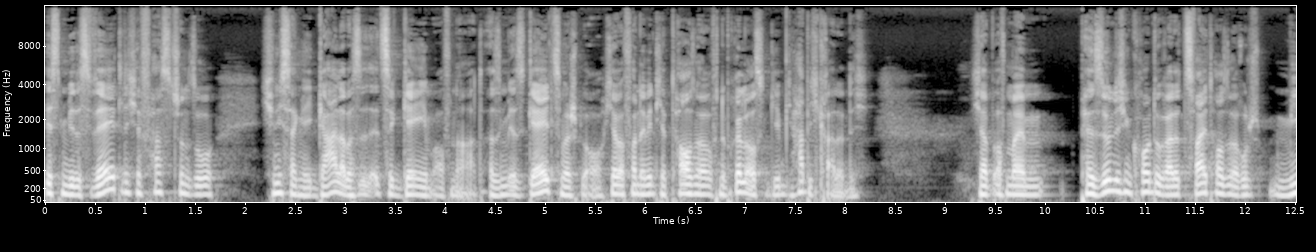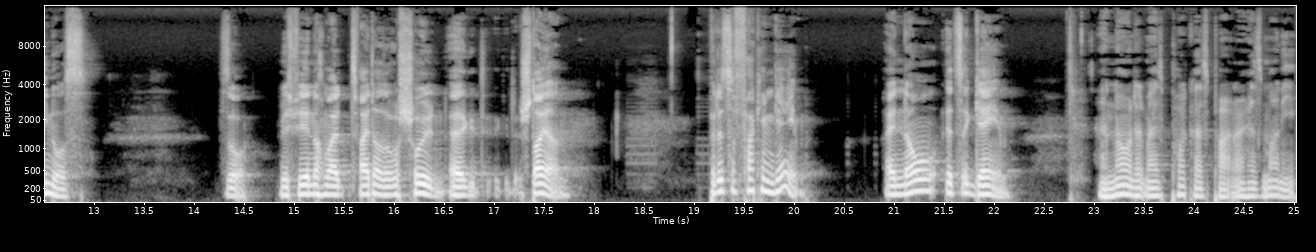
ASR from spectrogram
ist mir das Weltliche fast schon so, ich will nicht sagen egal, aber es ist it's a game auf eine Art. Also mir ist Geld zum Beispiel auch. Ich habe von erwähnt, ich habe 1000 Euro auf eine Brille ausgegeben, die habe ich gerade nicht. Ich habe auf meinem persönlichen Konto gerade 2000 Euro minus. So. Mir fehlen nochmal 2000 Euro Schulden, äh, Steuern. But it's a fucking game. I know it's a game. I know that my podcast partner has money.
